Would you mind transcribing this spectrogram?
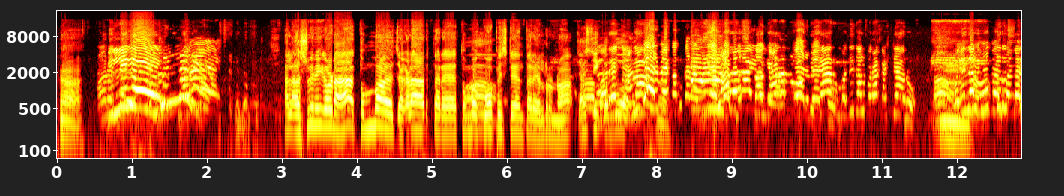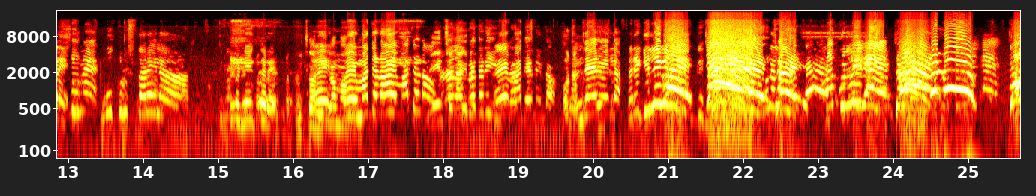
ಹಾ ಇಲ್ಲಿಗೆ ಅಲ್ಲ ಅಶ್ವಿನಿ ಗೌಡ ತುಂಬಾ ಜಗಳ ಆಡ್ತಾರೆ ತುಂಬಾ ಕೋಪಿಷ್ಟೆ ಅಂತಾರೆ ಎಲ್ರು ಜಾಸ್ತಿ ಬರೇ ಕೊಬ್ಬು ಜನ ಇರ್ಬೇಕಂತಾರೆ. ಯಾರು ಮಧ್ಯದಲ್ಲಿ ಬರಕ್ ಅಷ್ಟೇ ಅವರು ಮಧ್ಯದಲ್ಲಿ ಮೂಗ್ ತುರುಸ್ತಾರೆ. ಮೂಗ್ ತುರುಸ್ತಾರೆ ಇಲ್ಲ ಕಡ್ಡಿ ಇಕ್ತಾರೆ. ಮುಚ್ಕೊಂಡ್ ಏಯ್, ಮುಚ್ಕೊಂಡ್ ಏಯ್, ಮಾತಾಡು, ಏಯ್, ಮಾತಾಡು. ನೀನ್ ಚೆನ್ನಾಗಿರು. ಏಯ್, ಮಾತೇನಿಲ್ಲ. ನಮ್ದೇನೂ ಇಲ್ಲ. ಸರಿ, ಗಿಲ್ಲಿಗೆ ಜೈ! ನಮ್ಮ ಗಿಲ್ಲಿಗೆ ಜೈ! ಜೈ!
